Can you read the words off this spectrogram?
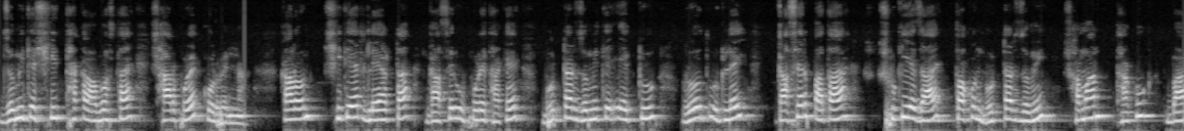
জমিতে শীত থাকা অবস্থায় সার প্রয়োগ করবেন না। কারণ শীতের লেয়ারটা গাছের উপরে থাকে। ভুট্টার জমিতে একটু রোদ উঠলেই গাছের পাতা শুকিয়ে যায়, তখন ভুট্টার জমি সমান থাকুক বা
